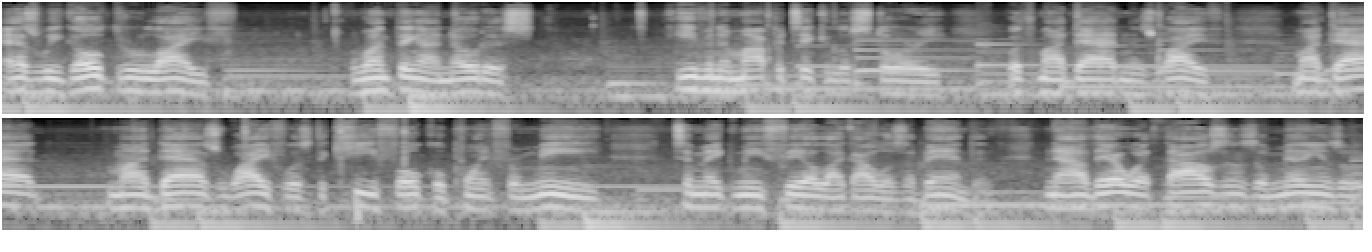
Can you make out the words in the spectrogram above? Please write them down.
as we go through life, one thing I noticed even in my particular story with my dad and his wife, my dad my dad's wife was the key focal point for me to make me feel like I was abandoned. Now there were thousands of millions of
